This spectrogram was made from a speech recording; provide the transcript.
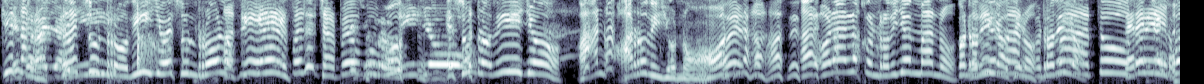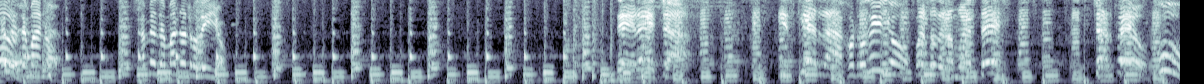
¿Qué es? ¿Traes un rodillo? ¿Es un rolo? Así ¿Qué que es? después del charpeo Es un rodillo. Es un rodillo. Ah, no, ah, rodillo, no. Ver, ah, ahora hazlo con rodillo en mano. Con rodillo, en sí, mano. con rodillo. Derecha y cambias de mano. Cambias de mano el rodillo. Derecha, Izquierda, con rodillo. paso de la muerte, charpeo, ¡uh,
